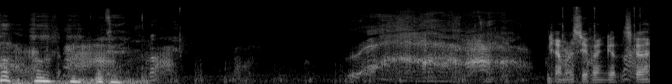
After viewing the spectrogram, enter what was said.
Okay. Gonna see if I can get this guy.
